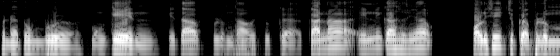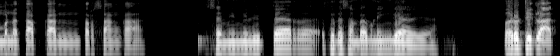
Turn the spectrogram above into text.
benda tumpul. Mungkin kita belum tahu juga karena ini kasusnya polisi juga belum menetapkan tersangka. Semi militer sudah sampai meninggal ya. Baru diklat,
